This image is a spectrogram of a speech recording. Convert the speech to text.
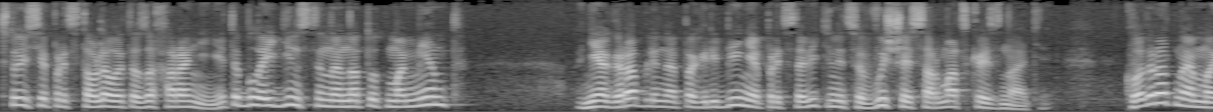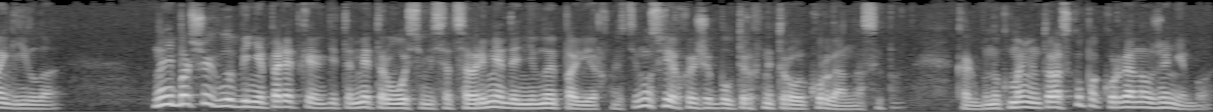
Что из себя представляло это захоронение? Это было единственное на тот момент неограбленное погребение представительницы высшей сарматской знати. Квадратная могила на небольшой глубине, порядка где-то метр восемьдесят современной дневной поверхности. Ну, сверху еще был трехметровый курган насыпан. Как бы, но к моменту раскопок кургана уже не было.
